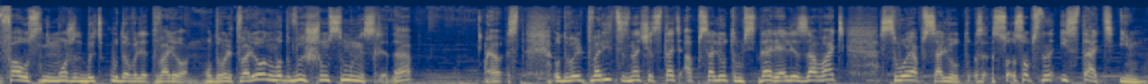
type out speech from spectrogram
Фауст не может быть удовлетворен. Удовлетворен вот в высшем смысле, да, удовлетвориться значит стать абсолютом, да, реализовать свой абсолют, собственно, и стать им.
